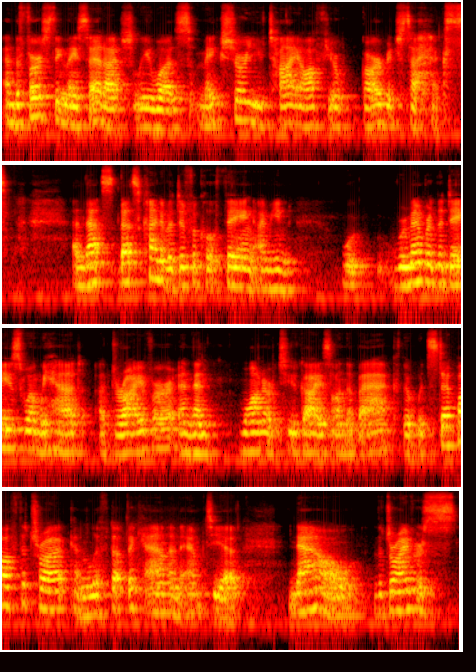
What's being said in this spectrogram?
and the first thing they said actually was, make sure you tie off your garbage sacks. And that's, that's kind of a difficult thing. I mean, remember the days when we had a driver and then one or two guys on the back that would step off the truck and lift up the can and empty it. Now, the drivers,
